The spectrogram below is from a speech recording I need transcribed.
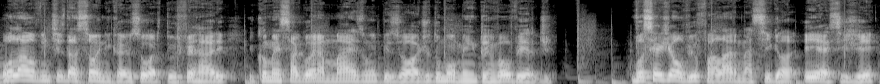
Olá, ouvintes da Sônica, eu sou Arthur Ferrari e começa agora mais um episódio do Momento Envolverde. Você já ouviu falar na sigla ESG?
